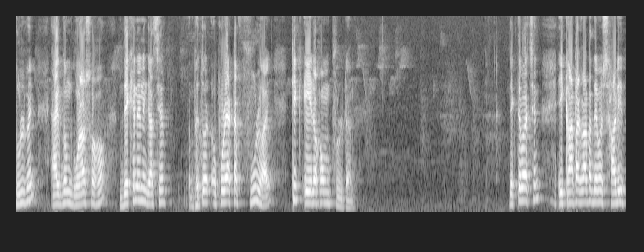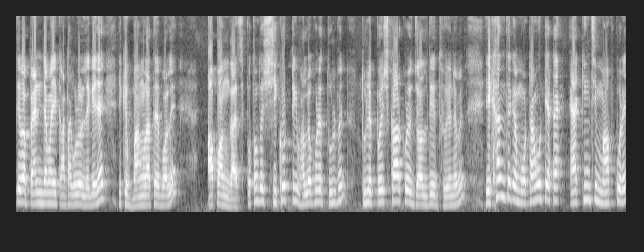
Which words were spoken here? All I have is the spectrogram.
তুলবেন, একদম গোড়াসহ দেখে নেন গাছের ভেতর, উপরে একটা ফুল হয়। ঠিক এই রকম ফুলটা। দেখতে পাচ্ছেন? এই কাঁটা কাঁটা দেবেন শাড়িতে বা প্যান্ট জামায় এই কাঁটাগুলো লেগে যায়। একে বাংলাতে বলে আপাং গাছ। প্রথমত শিকড়টি ভালো করে তুলবেন, তুলে পরিষ্কার করে জল দিয়ে ধুয়ে নেবেন। এখান থেকে মোটামুটি একটা এক ইঞ্চি মাপ করে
